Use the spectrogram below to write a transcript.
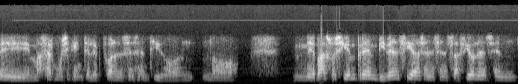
eh, hacer música intelectual en ese sentido, no me baso siempre en vivencias, en sensaciones, en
